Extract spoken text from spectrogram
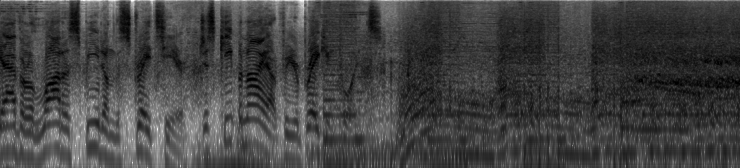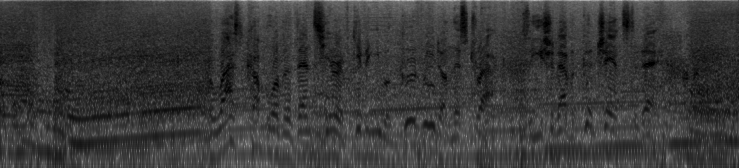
Gather a lot of speed on the straights here. Just keep an eye out for your braking points. The last couple of events here have given you a good read on this track, so you should have a good chance today.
